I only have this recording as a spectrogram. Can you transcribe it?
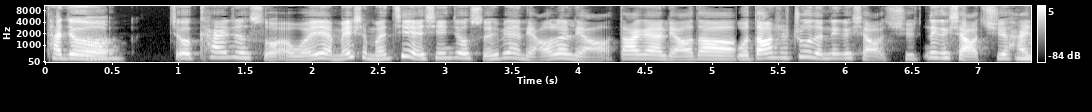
他就。就开着锁，我也没什么戒心，就随便聊了聊，大概聊到我当时住的那个小区，那个小区还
